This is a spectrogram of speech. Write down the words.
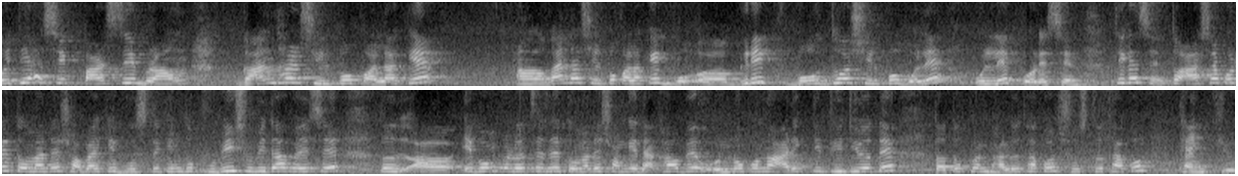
ঐতিহাসিক পার্সি ব্রাউন গান্ধার শিল্পকলাকে গান্ধার শিল্পকলাকে গ্রিক বৌদ্ধ শিল্প বলে উল্লেখ করেছেন। ঠিক আছে? তো আশা করি তোমাদের সবাইকে বুঝতে কিন্তু খুবই সুবিধা হয়েছে। তো এবং হলো হচ্ছে যে তোমাদের সঙ্গে দেখা হবে অন্য কোনো আরেকটি ভিডিওতে। ততক্ষণ ভালো থাকো, সুস্থ থাকো। থ্যাংক ইউ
